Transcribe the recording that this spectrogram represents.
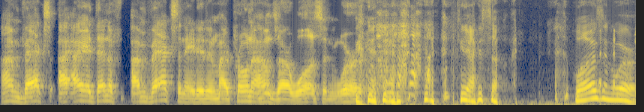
"I'm vax. I, I identify. I'm vaccinated, and my pronouns are was and were." yeah, I saw that. Was and were.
